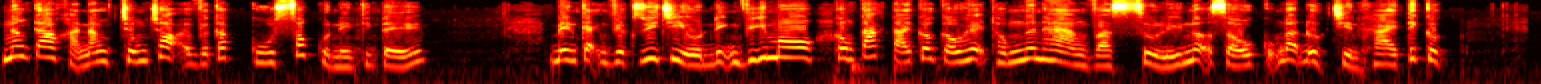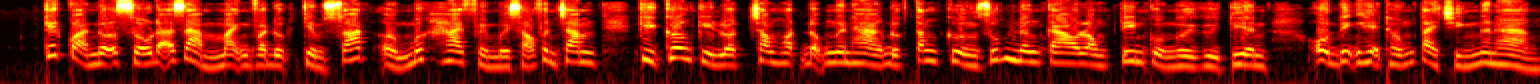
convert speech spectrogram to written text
nâng cao khả năng chống chọi với các cú sốc của nền kinh tế. Bên cạnh việc duy trì ổn định vĩ mô, công tác tái cơ cấu hệ thống ngân hàng và xử lý nợ xấu cũng đã được triển khai tích cực. Kết quả nợ xấu đã giảm mạnh và được kiểm soát ở mức 2,16%. Kỷ cương kỷ luật trong hoạt động ngân hàng được tăng cường giúp nâng cao lòng tin của người gửi tiền, ổn định hệ thống tài chính ngân hàng.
